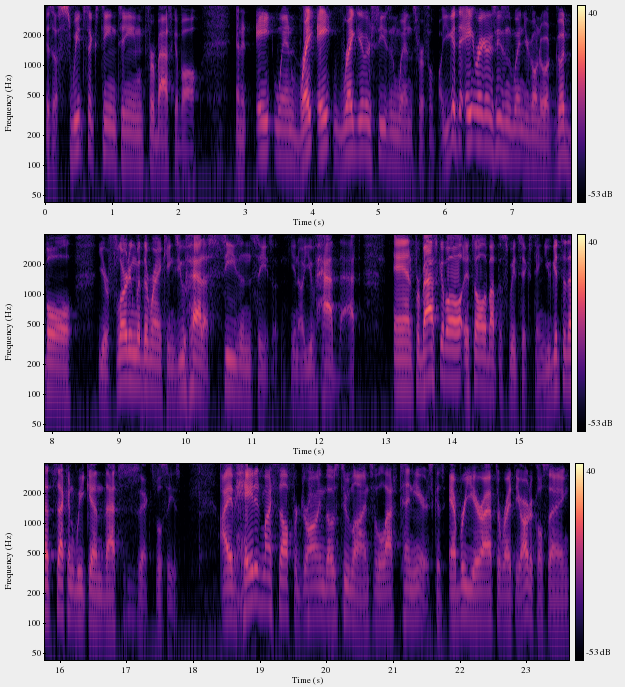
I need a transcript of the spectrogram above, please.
is a Sweet 16 team for basketball and an eight win, eight regular season wins for football. You get to eight regular season win, you're going to a good bowl. You're flirting with the rankings. You've had a season season. You know, you've had that. And for basketball, it's all about the Sweet 16. You get to that second weekend, that's a successful season. I have hated myself for drawing those two lines for the last 10 years because every year I have to write the article saying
